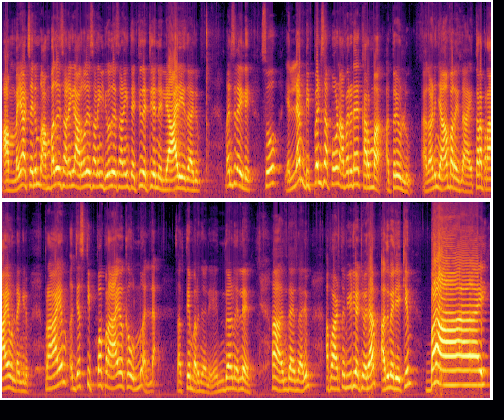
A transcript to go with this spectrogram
അമ്മയും അച്ഛനും അമ്പത് വയസ്സാണെങ്കിൽ അറുപത് വയസ്സാണെങ്കിൽ ഇരുപത് വയസ്സാണെങ്കിൽ തെറ്റ് തെറ്റ് തന്നെയല്ലേ. ആര് ചെയ്താലും. മനസ്സിലായില്ലേ? സോ എല്ലാം ഡിപ്പെൻസ് അപ്പോൾ അവരുടെ കർമ്മ അത്രേ ഉള്ളൂ. അതാണ് ഞാൻ പറയുന്നത്. എത്ര പ്രായം ഉണ്ടെങ്കിലും. പ്രായം ജസ്റ്റ് ഇപ്പോൾ പ്രായമൊക്കെ ഒന്നും അല്ല. സത്യം പറഞ്ഞാൽ. എന്താണ് അല്ലേ? ആ എന്തായിരുന്നാലും. അപ്പോൾ അടുത്ത വീഡിയോ ആയിട്ട് വരാം. അതുവരേക്കും ബായ്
